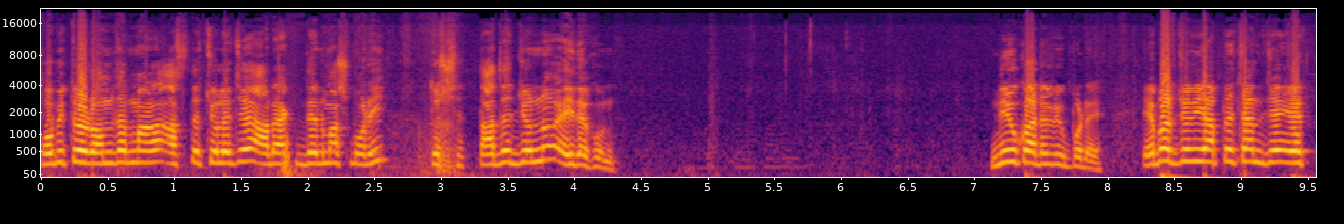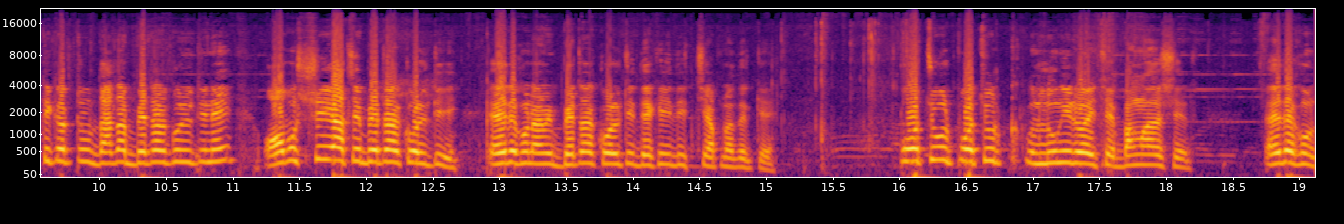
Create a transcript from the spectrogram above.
পবিত্র রমজান মাস আসতে চলেছে আর এক দেড় মাস পরেই। তো তাদের জন্য এই দেখুন। নিউ কাটের উপরে। এবার যদি আপনি চান যে এর থেকে একটু দাদা বেটার কোয়ালিটি নেই অবশ্যই আছে বেটার কোয়ালিটি এই দেখুন আমি বেটার কোয়ালিটি দেখিয়ে দিচ্ছি আপনাদেরকে। প্রচুর প্রচুর লুঙ্গি রয়েছে বাংলাদেশের। এই দেখুন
